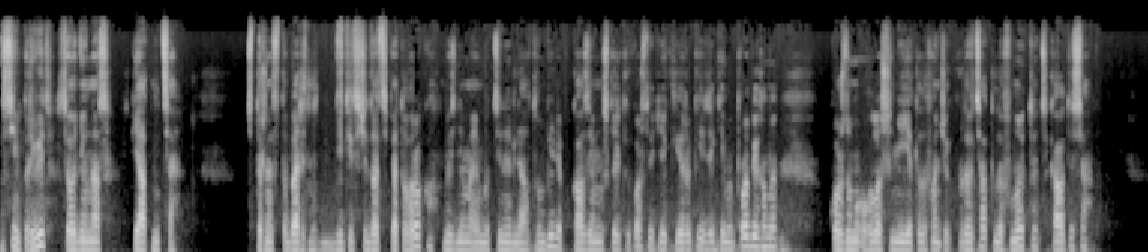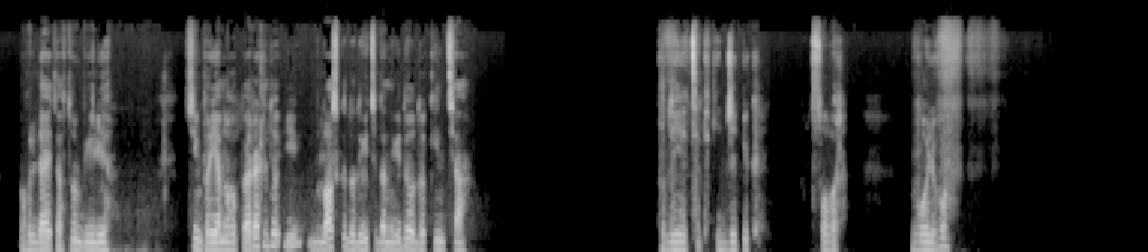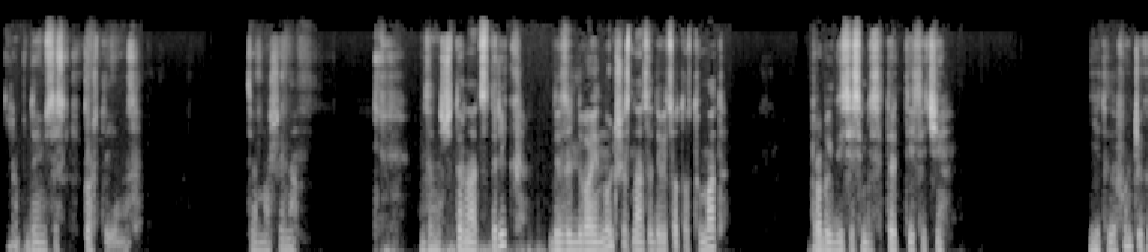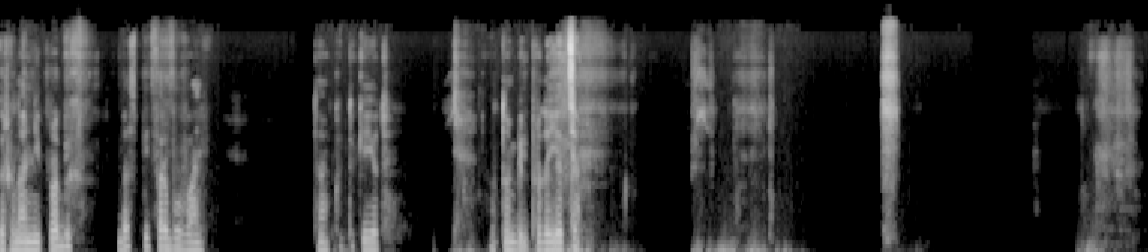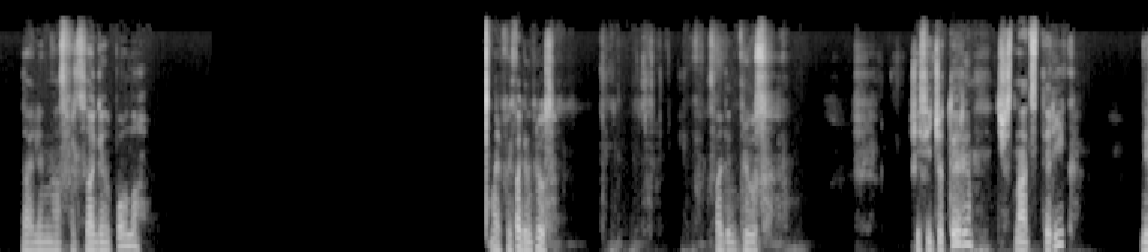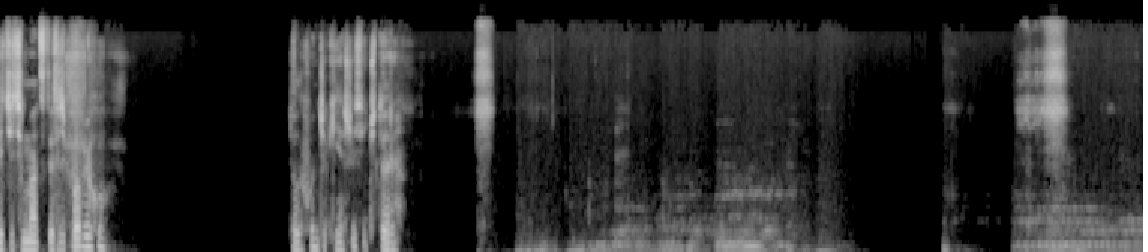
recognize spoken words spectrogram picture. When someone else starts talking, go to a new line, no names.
Всім привіт! Сьогодні у нас п'ятниця, 14 березня 2025 року. Ми знімаємо ціни для автомобіля, показуємо скільки коштують, які роки, з якими пробігами. В кожному оголошенні є телефончик продавця, телефонуйте, цікавтеся, оглядайте автомобілі. Всім приємного перегляду і, будь ласка, додивіться дане відео до кінця. Продається такий джипік кросовер Volvo. Ну, Подивимося, скільки коштує у нас ця машина. Це на 14 рік, дизель 2.0, 16900 автомат. Пробіг 273 тисячі. Є телефончик, оригінальний пробіг без підфарбувань. Так, от такий от автомобіль продається. Далі у нас Volkswagen Polo. Ой, Volkswagen Plus. Volkswagen Plus. 64, 16 рік, 217 тисяч пробігу. Телефончик є 64.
